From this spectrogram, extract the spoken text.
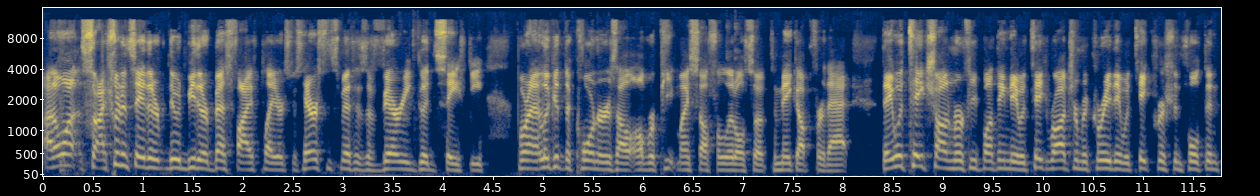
I don't want, so I shouldn't say they would be their best five players because Harrison Smith is a very good safety. But when I look at the corners, I'll, I'll repeat myself a little so to make up for that. They would take Sean Murphy Bunting. They would take Roger McCreary. They would take Kristian Fulton.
